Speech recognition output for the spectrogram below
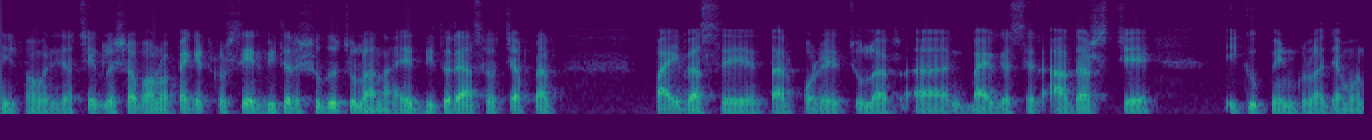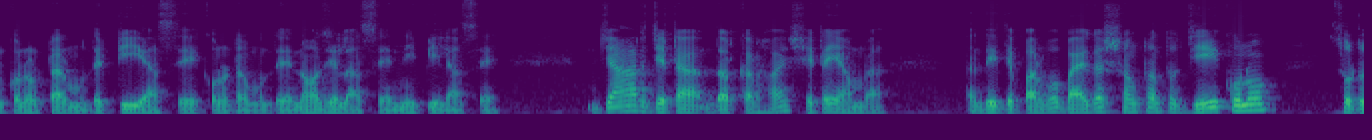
নীলফামারি যাচ্ছে, এগুলো সব আমরা প্যাকেট করছি। এর ভিতরে শুধু চুলা না, এর ভিতরে আছে হচ্ছে আপনার পাইপ আছে, তারপরে চুলার বায়োগ্যাসের আদার্স যে ইকুইপমেন্টগুলো যেমন, কোনোটার মধ্যে টি আছে, কোনোটার মধ্যে নজেল আছে নিপিল আছে, যার যেটা দরকার হয় সেটাই আমরা দিতে পারব। বায়োগ্যাস সংক্রান্ত যে কোনো ছোটো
